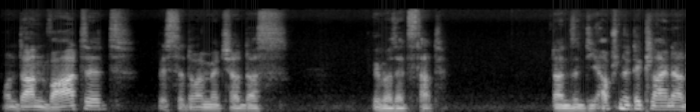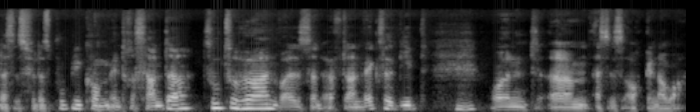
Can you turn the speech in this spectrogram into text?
und dann wartet, bis der Dolmetscher das übersetzt hat. Dann sind die Abschnitte kleiner, das ist für das Publikum interessanter zuzuhören, weil es dann öfter einen Wechsel gibt mhm. und ähm, es ist auch genauer.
